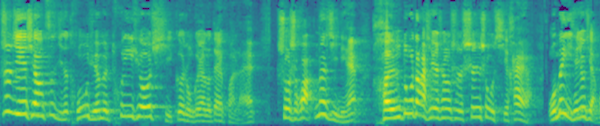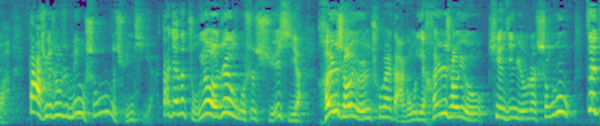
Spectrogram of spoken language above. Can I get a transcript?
直接向自己的同学们推销起各种各样的贷款来。说实话，那几年很多大学生是深受其害啊。我们以前就讲过，大学生是没有收入的群体啊，大家的主要任务是学习啊。很少有人出外打工，也很少有现金流的收入。在这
